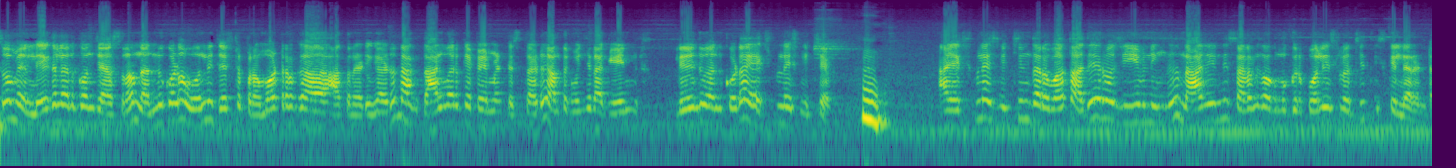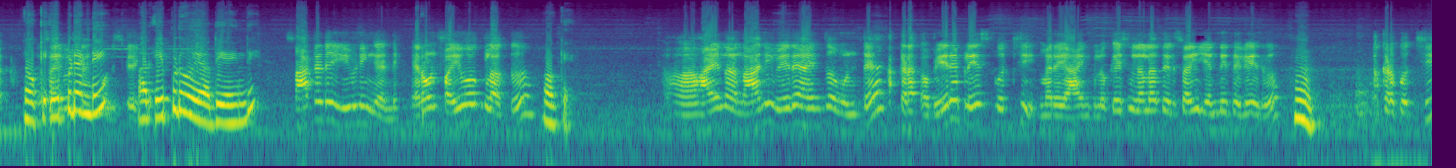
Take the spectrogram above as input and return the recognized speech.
సో మేము లీగల్ అనుకొని చేస్తున్నాం. నన్ను కూడా ఓన్లీ జస్ట్ ప్రమోటర్గా అతను అడిగాడు. నాకు దాని వరకే పేమెంట్ ఇస్తాడు. అంతకు మించి నాకు ఏం లేదు అని కూడా ఎక్స్ప్లెనేషన్ ఇచ్చారు. హ్మ్. ఆ ఎక్స్ప్లెనేషన్ ఇచ్చిన తర్వాత అదే రోజు ఈవినింగ్ నానిని సడన్గా ఒక ముగ్గురు పోలీసులు వచ్చి తీసుకెళ్ళారంట. ఓకే ఎప్పుడండి? ఎప్పుడు అది అయింది? సాటర్డే ఈవినింగ్ అండి అరౌండ్ ఫైవ్ ఓ క్లాక్. ఓకే. ఆయన నాని వేరే ఆయనతో ఉంటే అక్కడ వేరే ప్లేస్కి వచ్చి మరి ఆయనకి లొకేషన్ ఎలా తెలుసాయి ఇవన్నీ తెలియదు. అక్కడికి వచ్చి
